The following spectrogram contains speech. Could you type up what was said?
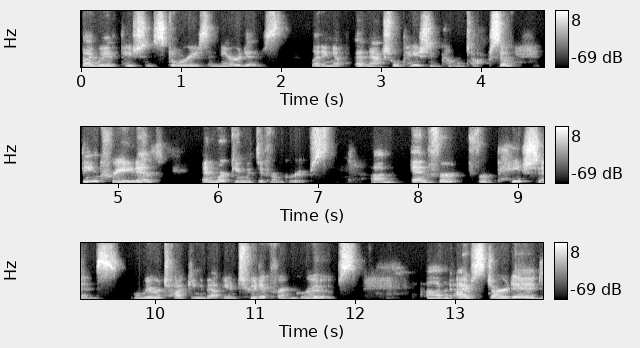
by way of patient stories and narratives, letting a, an actual patient come and talk. So being creative and working with different groups. Um, and for, for patients, when we were talking about you know two different groups, um, I've started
